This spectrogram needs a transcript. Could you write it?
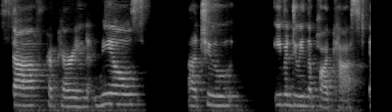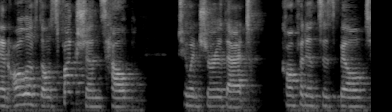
staff, preparing meals, uh, to even doing the podcast. And all of those functions help to ensure that confidence is built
